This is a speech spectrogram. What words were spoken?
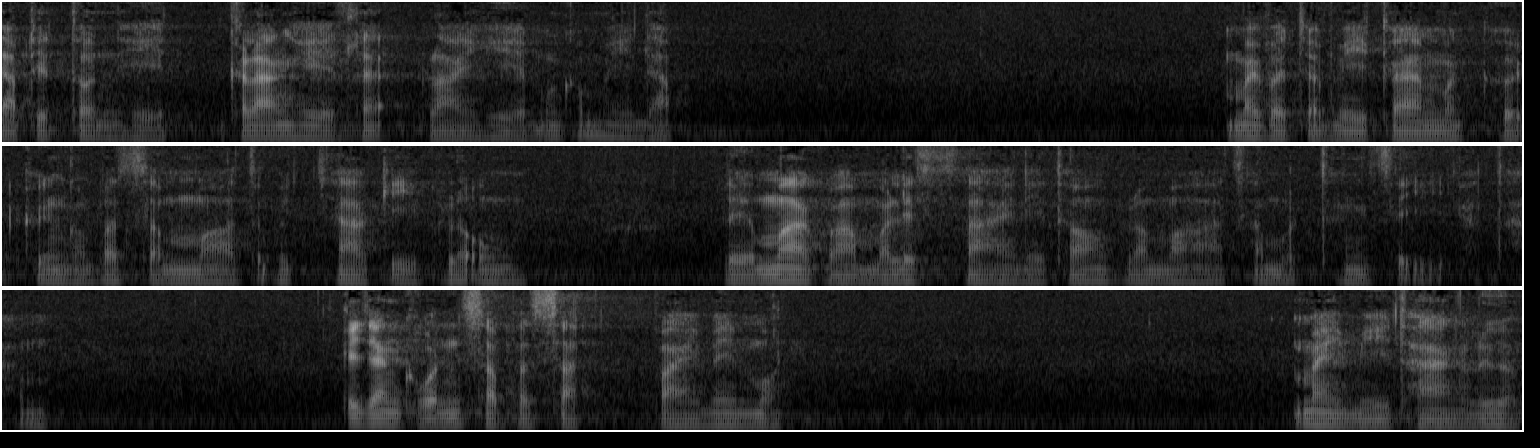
ดับที่ต้นเหตุ กลางเหตุและปลายเหตุมันก็ไม่ดับ ไม่ว่าจะมีการมาเกิดขึ้นของพระสัมมาสัมพุทธเจ้ากี่พระองค์ หรือมากกว่าเมล็ดทรายในท้องพระมาสมุทรทั้งสี่ก็ตามก็ยังขนสรรพสัตว์ไปไม่หมด ไม่มีทางเลือก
